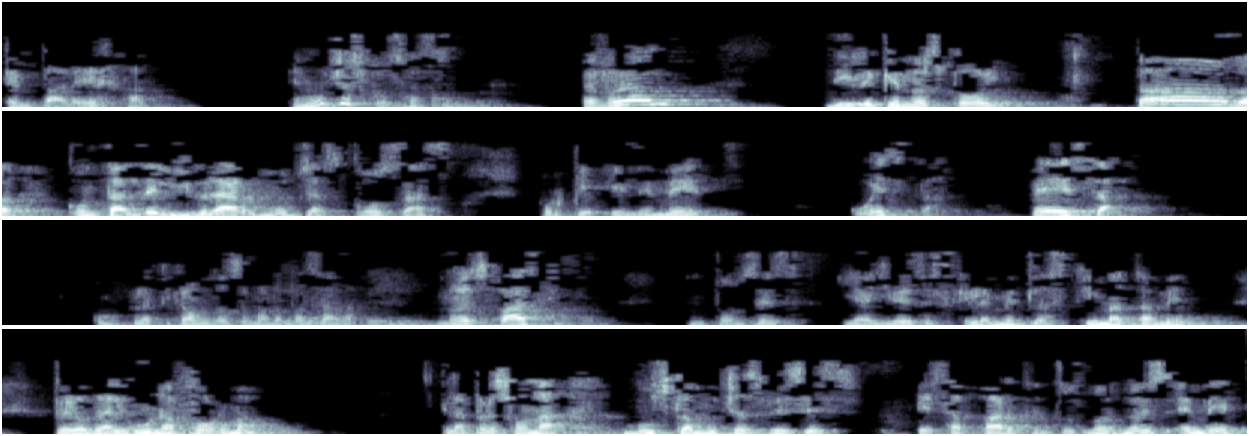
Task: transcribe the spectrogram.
en pareja, en muchas cosas. Es real. Dile que no estoy. Todo, con tal de librar muchas cosas, porque el emet cuesta, pesa, como platicamos la semana pasada, no es fácil. Entonces, y hay veces que el emet lastima también, pero de alguna forma la persona busca muchas veces esa parte, entonces no, no es emet.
